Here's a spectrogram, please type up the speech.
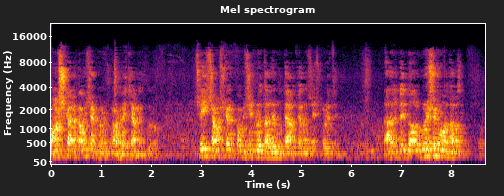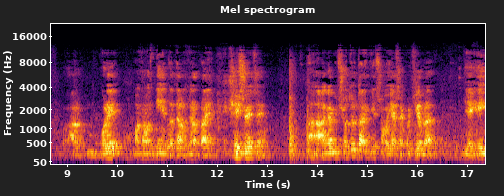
সংস্কার কমিশন গঠন করা হয়েছে অনেকগুলো। সেই সংস্কার কমিশনগুলো তাদের মধ্যে আলোচনা শেষ করেছে। রাজনৈতিক দলগুলোর সঙ্গে মতামত করে মতামত নিয়ে তাদের আলোচনা প্রায় শেষ হয়েছে। আগামী সতেরো তারিখে সবাই আশা করছি আমরা যে এই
